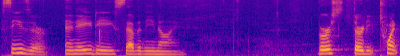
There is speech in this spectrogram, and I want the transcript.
Caesar, in AD 79. Verse 30, 20,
